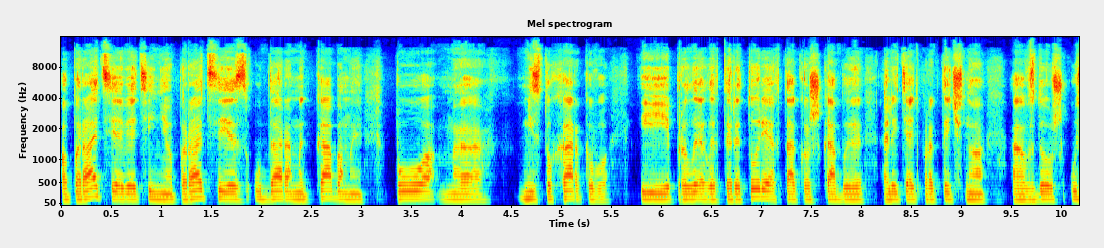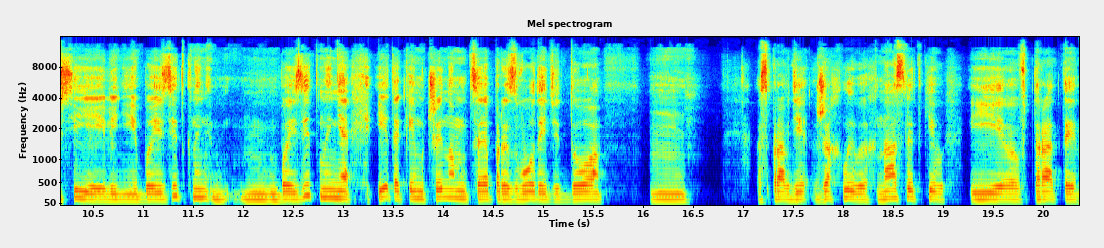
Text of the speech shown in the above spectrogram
операції, авіаційні операції з ударами кабами по е, місту Харкову і прилеглих територіях. Також каби літять практично е, вздовж усієї лінії боєзіткнень- боєзіткнення, і таким чином це призводить до. справді жахливих наслідків і е, втрати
